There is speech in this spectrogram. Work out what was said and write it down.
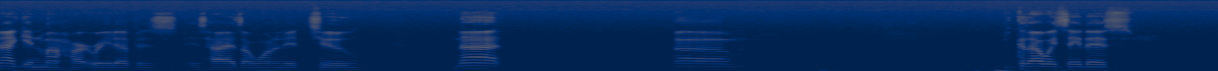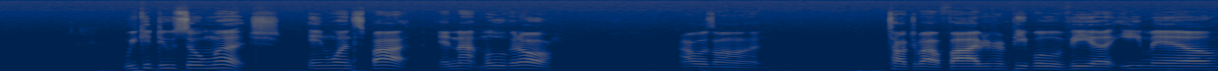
Not getting my heart rate up as, as high as I wanted it to. Not um because I always say this we could do so much in one spot and not move at all. I was on talked about five different people via email,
